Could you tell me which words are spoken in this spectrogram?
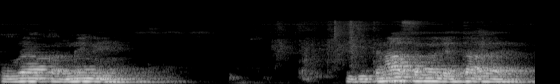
पूरा करने में जितना समय लेता है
